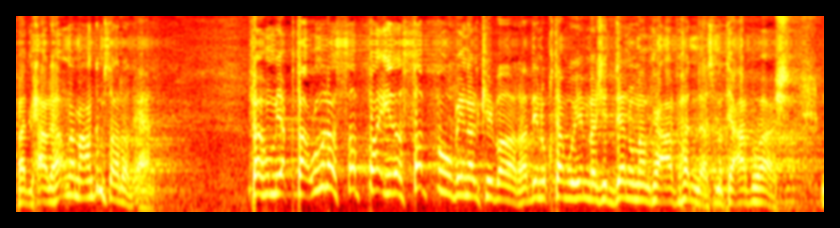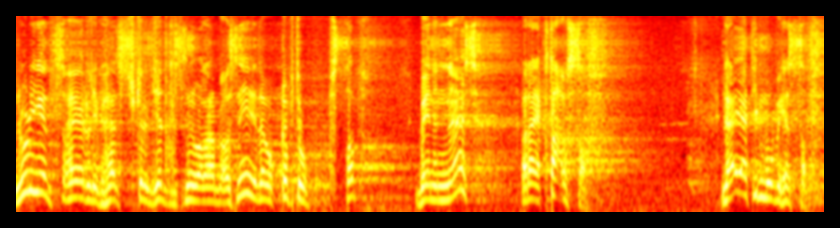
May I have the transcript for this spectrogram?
في هذه الحالة هؤلاء ما عندهم صلاة الآن. فهم يقطعون الصف إذا صفوا بين الكبار. هذه نقطة مهمة جدا وما يعرفها الناس ما تعرفوهاش الوليد الصغير اللي بهذا الشكل جد سنين ولا أربع سنين إذا وقفتوا في الصف بين الناس راه يقطعوا الصف. لا يتم به الصف.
